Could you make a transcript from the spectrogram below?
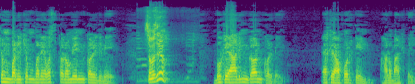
চুম্বনে চুম্বনে অবস্থ রঙিন করে দিবে समझ रहे हो বুকে আলিঙ্গন করবে একে অপরকেই ভালোবাসবেই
